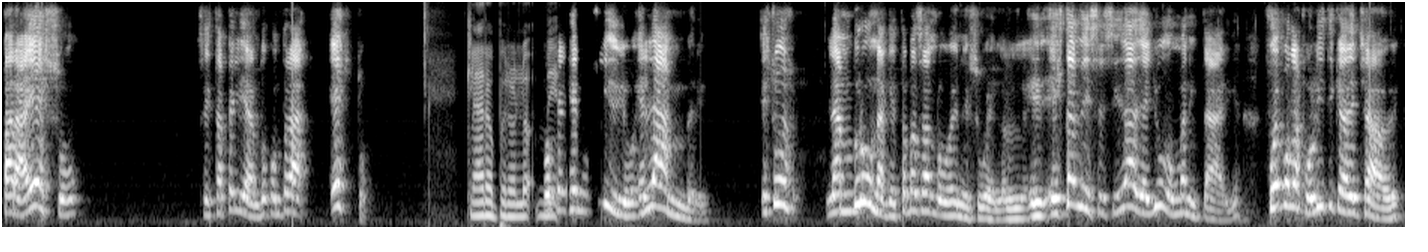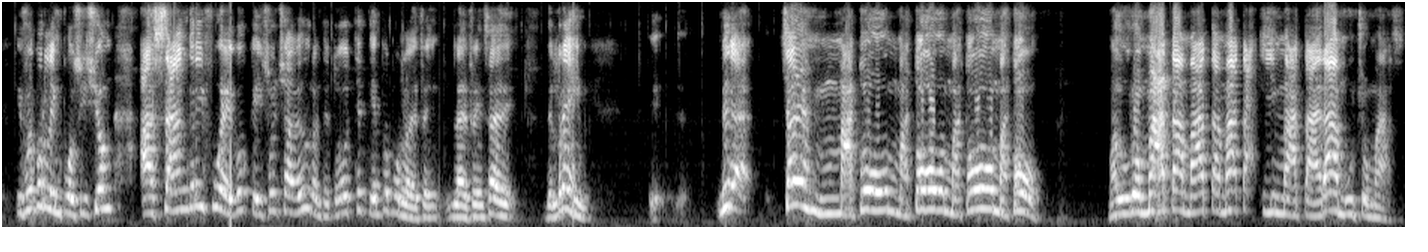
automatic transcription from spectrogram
para eso se está peleando contra esto. Claro, pero lo, porque el genocidio, el hambre, esto es la hambruna que está pasando en Venezuela, esta necesidad de ayuda humanitaria, fue por las políticas de Chávez y fue por la imposición a sangre y fuego que hizo Chávez durante todo este tiempo por la, defensa del régimen. Eh, mira, Chávez mató, mató, mató, mató. Maduro mata, mata, mata y matará mucho más.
